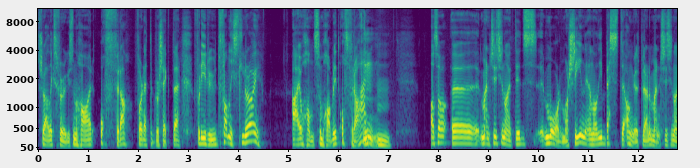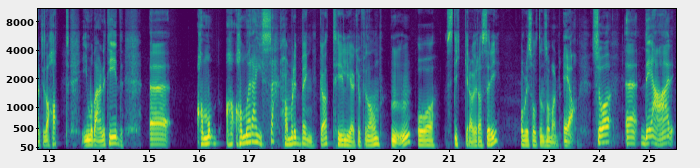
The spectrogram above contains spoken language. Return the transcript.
Sir Alex Ferguson har ofra for dette prosjektet. Fordi Ruud van Nistelrooy er jo han som har blitt ofra her. Altså, uh, Manchester Uniteds målmaskin, en av de beste angrepsspillerne Manchester United har hatt i moderne tid, uh, han, må, han må reise. Han blir benka til liagacupfinalen og stikker av i raseri og blir solgt den sommeren. Ja. Så uh, det er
